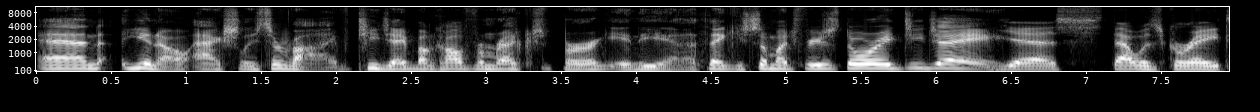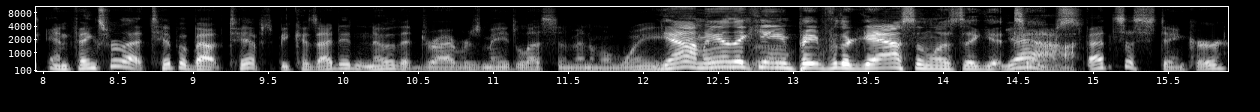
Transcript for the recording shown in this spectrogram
and, you know, actually survive. TJ Bunkall from Rexburg, Indiana. Thank you so much for your story, TJ. Yes, that was great. And thanks for that tip about tips because I didn't know that drivers made less than minimum wage. Yeah, man, they can't even pay for their gas unless they get Yeah, tips. that's a stinker.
